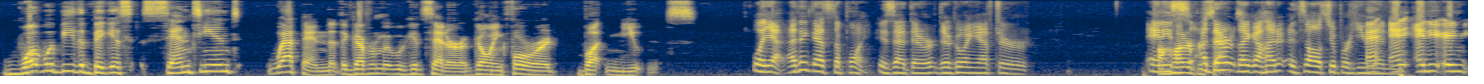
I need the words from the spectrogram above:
What would be the biggest sentient weapon that the government would consider going forward, but mutants? Well, yeah, I think that's the point. Is that they're they're going after any. A hundred s- They're percent. like a hundred. It's all superhuman. And, and, and, you, and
